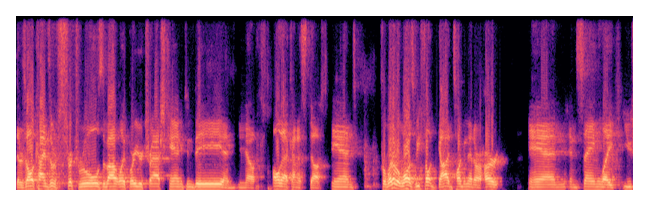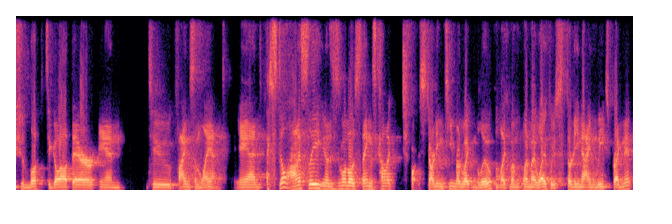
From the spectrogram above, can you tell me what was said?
there's all kinds of strict rules about like where your trash can can be and you know all that kind of stuff. And for whatever it was we felt god tugging at our heart and and saying like you should look to go out there and to find some land. And i still honestly you know this is one of those things kind of like starting team red white and blue. Like when, when my wife was 39 weeks pregnant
